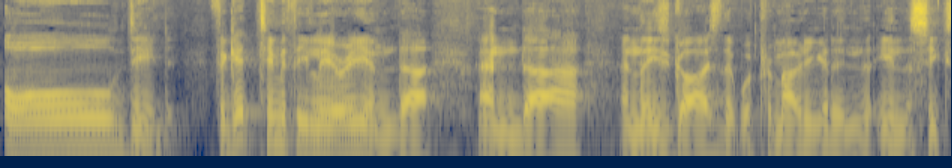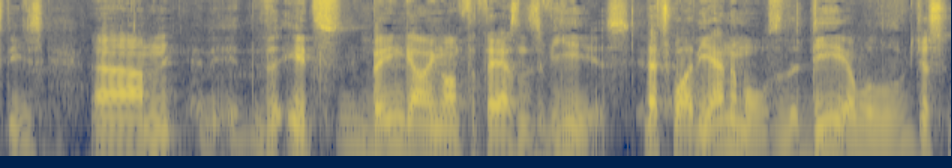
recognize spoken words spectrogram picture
all did. Forget Timothy Leary and uh, and uh, and these guys that were promoting it in in the 60s. Um, it's been going on for thousands of years. That's why the animals, the deer, will just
